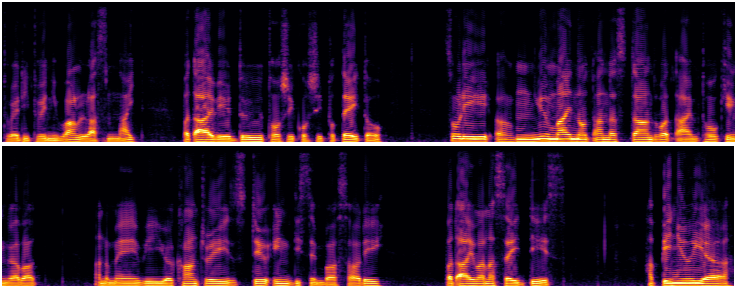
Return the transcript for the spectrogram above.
2021 last night, but I will do toshikoshi potato. Sorry, um, you might not understand what I'm talking about, and maybe your country is still in December 30, but I wanna say this. Happy New Year!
